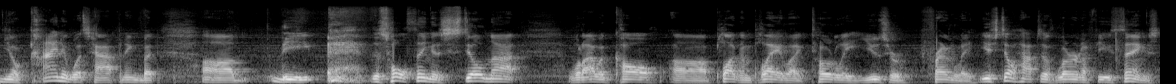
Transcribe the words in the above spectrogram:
you know kind of what's happening but uh, the this whole thing is still not what I would call uh, plug and play like totally user friendly you still have to learn a few things.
